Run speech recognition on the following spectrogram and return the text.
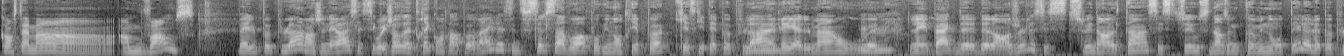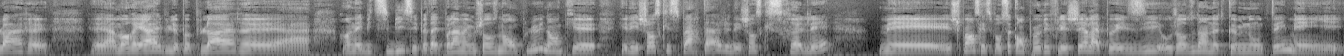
constamment en, en mouvance. Ben, le populaire, en général, c'est Oui. quelque chose de très contemporain. Là. C'est difficile de savoir pour une autre époque qu'est-ce qui était populaire Mhm. réellement ou euh, Mhm. l'impact de, de l'enjeu. là. C'est situé dans le temps, c'est situé aussi dans une communauté. Là. Le populaire euh, euh, à Montréal, puis le populaire euh, à- en Abitibi, c'est peut-être pas la même chose non plus. Donc, euh, il y a des choses qui se partagent, il y a des choses qui se relaient. Mais je pense que c'est pour ça qu'on peut réfléchir la poésie aujourd'hui dans notre communauté, mais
